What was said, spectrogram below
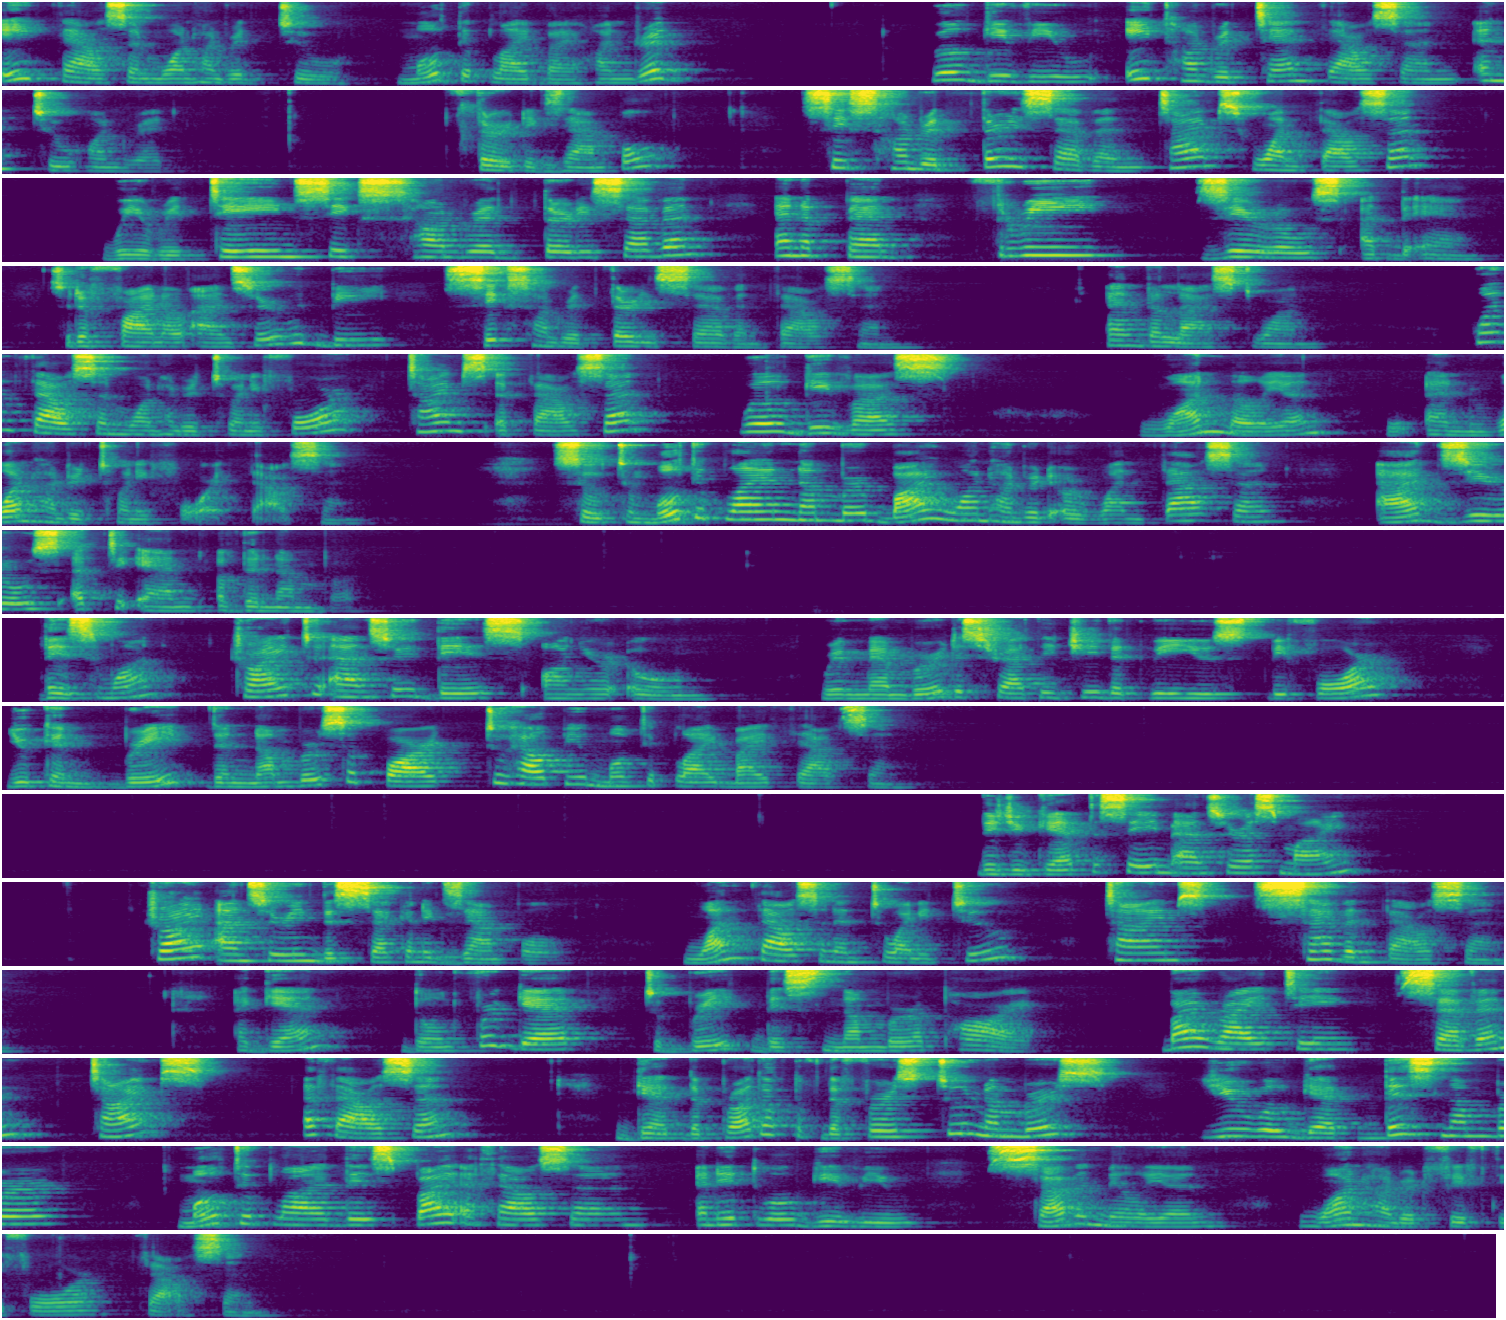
8,102 multiplied by 100 will give you 810,200. Third example, 637 times 1,000. We retain 637 and append three zeros at the end. So the final answer would be 637,000. And the last one, 1,124 times 1,000 will give us 1,124,000. So to multiply a number by 100 or 1,000, add zeros at the end of the number. This one, try to answer this on your own. Remember the strategy that we used before? You can break the numbers apart to help you multiply by thousand. Did you get the same answer as mine? Try answering the second example. 1022 times 7000. Again, don't forget to break this number apart by writing 7 times a thousand. Get the product of the first two numbers. You will get this number. Multiply this by a thousand and it will give you 7,154,000.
